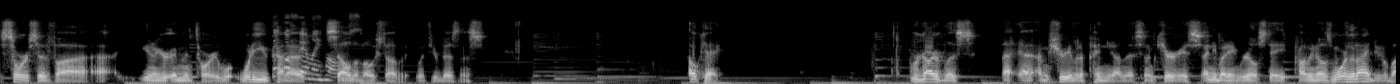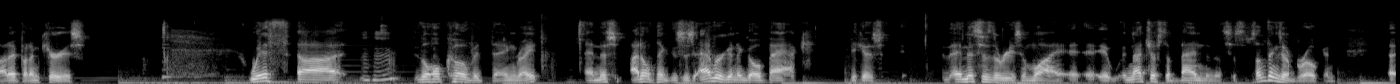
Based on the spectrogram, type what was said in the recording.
source of uh, uh you know your inventory? What, what do you kind of sell the most of with your business? Okay. Regardless, I, am sure you have an opinion on this, and I'm curious. Anybody in real estate probably knows more than I do about it, but I'm curious. With uh, mm-hmm. the whole COVID thing, right? And this, I don't think this is ever going to go back because, and this is the reason why. It, it, not just a bend in the system. Some things are broken. Uh,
